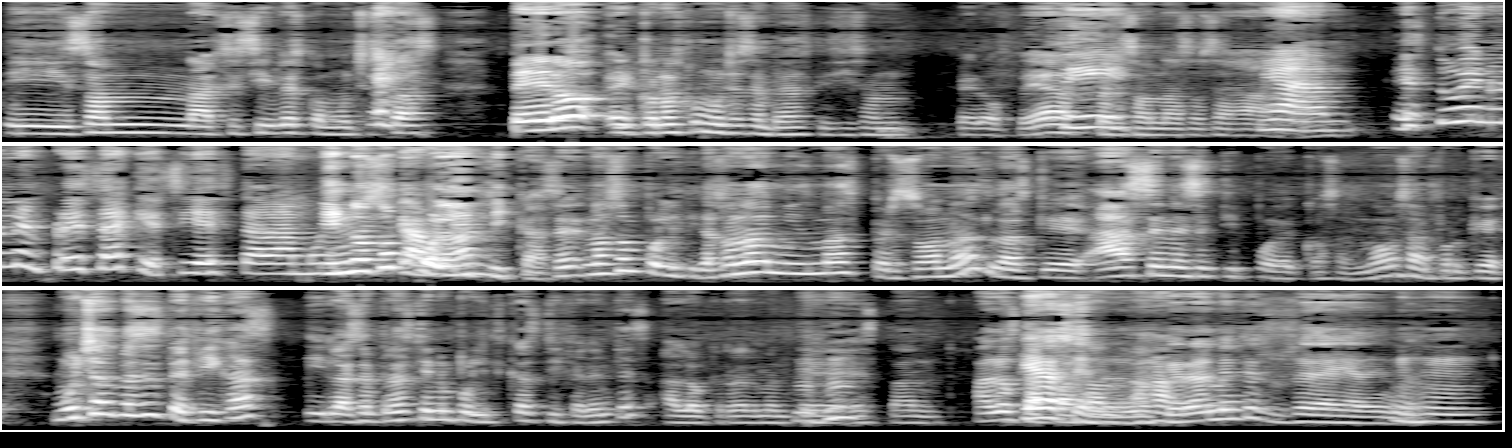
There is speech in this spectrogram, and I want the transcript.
y son accesibles con muchas cosas. Pero eh, conozco muchas empresas que sí son, pero feas Sí. personas, o sea. Mira, estuve en una empresa que sí estaba muy Y no son cabrón. políticas, ¿eh? No son políticas, son las mismas personas las que hacen ese tipo de cosas, ¿no? O sea, porque muchas veces te fijas y las empresas tienen políticas diferentes a lo que realmente están. A lo que hacen, pasando. a lo Ajá. que realmente sucede ahí adentro. Pues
